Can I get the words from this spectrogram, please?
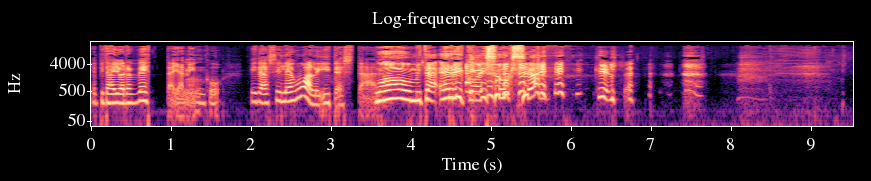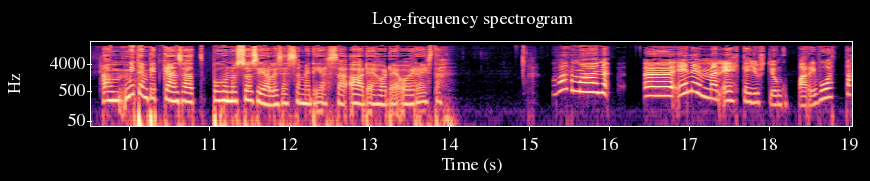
Ja pitää juoda vettä ja niin kuin pitää sille huoli itsestään. Wow, mitä erikoisuuksia. Kyllä. Um, miten pitkään sä oot puhunut sosiaalisessa mediassa ADHD-oireista? Varmaan ö, enemmän ehkä just jonkun pari vuotta.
